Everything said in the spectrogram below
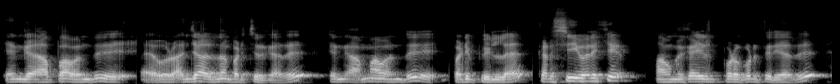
எங்கள் அப்பா வந்து ஒரு அஞ்சாவது தான் படிச்சிருக்காரு. எங்கள் அம்மா வந்து படிப்பு இல்லை. கடைசி வரைக்கும் அவங்க கையில் போடக்கூட தெரியாது.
